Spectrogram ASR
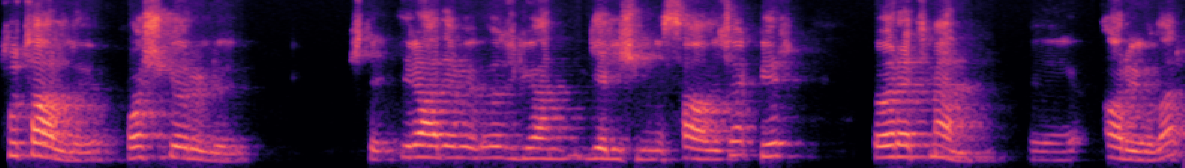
tutarlı, hoşgörülü, işte irade ve özgüven gelişimini sağlayacak bir öğretmen e, arıyorlar.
